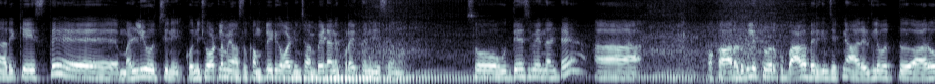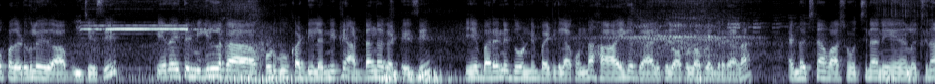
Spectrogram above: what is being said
నరికేస్తే మళ్ళీ వచ్చినాయి. కొన్ని చోట్ల మేము అసలు కంప్లీట్గా వాటిని చంపేయడానికి ప్రయత్నం చేసాము సో ఉద్దేశం ఏంటంటే ఒక ఆరు అడుగుల ఎత్తు వరకు బాగా పెరిగిన చెట్టుని ఆరు అడుగుల వత్తు ఆరో పది అడుగులు ఉంచేసి ఏదైతే మిగిలిన పొడుగు కడ్డీలన్నింటినీ అడ్డంగా కట్టేసి ఏ బర్రెని దోడిని బయటికి లేకుండా హాయిగా గాలికి లోపల లోపల తిరగాల. అండ్ వచ్చిన వర్షం వచ్చినా నీళ్ళు వచ్చినా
